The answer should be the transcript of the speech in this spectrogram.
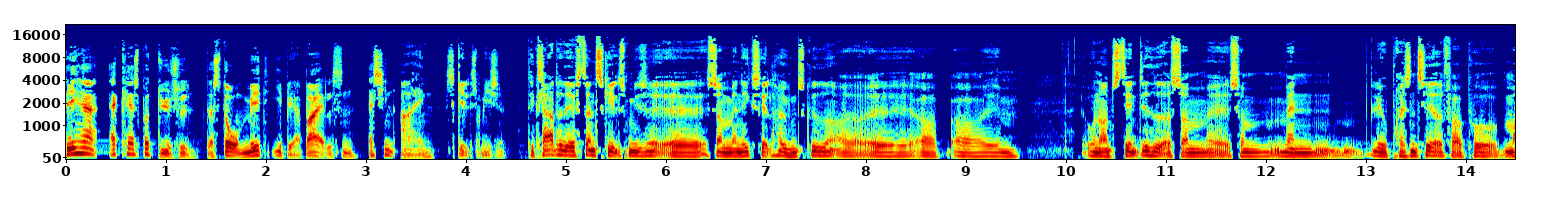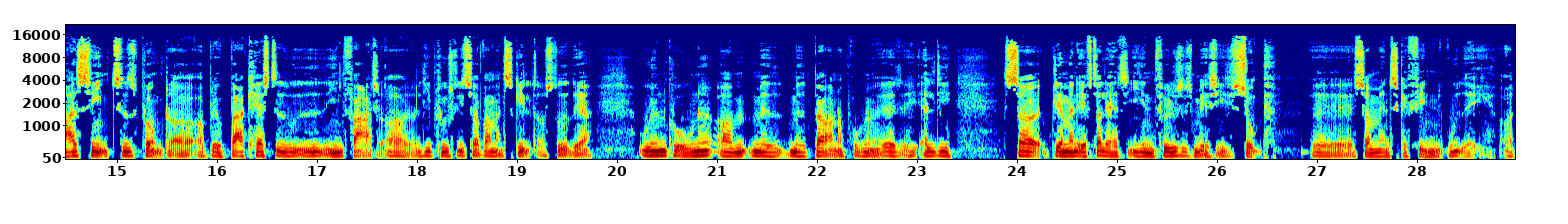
Det her er Kasper Dyssel, der står midt i bearbejdelsen af sin egen skilsmisse. Det er klart, at efter en skilsmisse, øh, som man ikke selv har ønsket, og, øh, og, og øh, under omstændigheder, som, øh, som man blev præsenteret for på meget sent tidspunkt, og, og blev bare kastet ud i en fart, og lige pludselig så var man skilt og stod der uden kone og med, med børn og problemer, øh, alle de, så bliver man efterladt i en følelsesmæssig sump, øh, som man skal finde ud af. Og,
